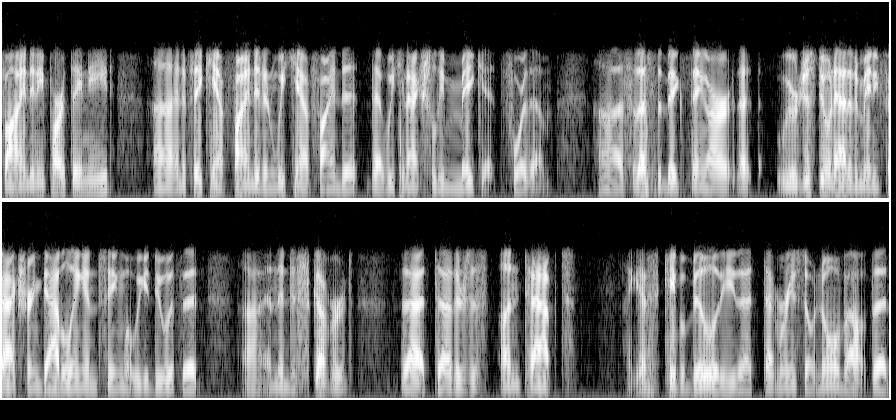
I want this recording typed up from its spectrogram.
find any part they need, uh, and if they can't find it and we can't find it, that we can actually make it for them. Uh, so that's the big thing. Our that we were just doing additive manufacturing, dabbling and seeing what we could do with it, uh, and then discovered that uh, there's this untapped, I guess, capability that that Marines don't know about. That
